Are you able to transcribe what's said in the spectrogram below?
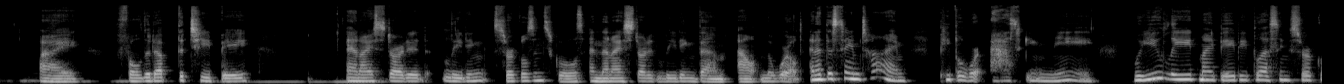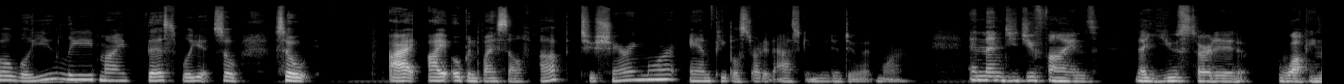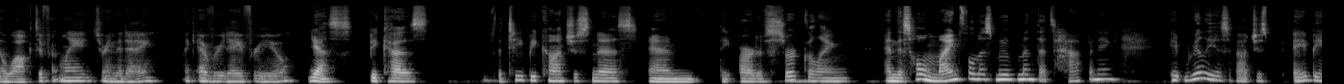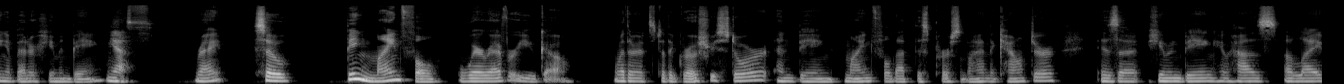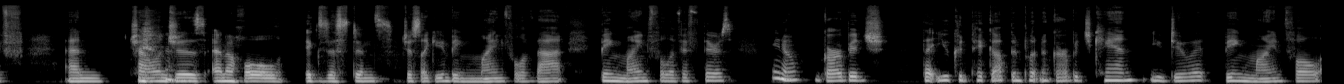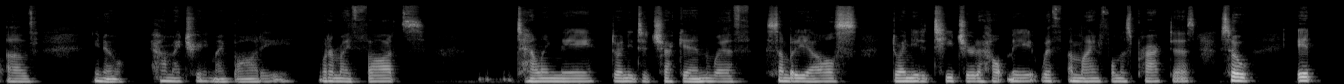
I folded up the teepee and I started leading circles in schools and then I started leading them out in the world. And at the same time, people were asking me, "Will you lead my baby blessing circle? Will you lead my this? Will you?" So so I I opened myself up to sharing more and people started asking me to do it more. And then did you find that you started walking the walk differently during the day? Like every day for you? Yes, because the teepee consciousness and the art of circling and this whole mindfulness movement that's happening, it really is about just a being a better human being, Yes. right? So being mindful wherever you go, whether it's to the grocery store and being mindful that this person behind the counter is a human being who has a life and challenges and a whole existence, just like you, and being mindful of that, being mindful of if there's, you know, garbage that you could pick up and put in a garbage can, you do it, being mindful of, you know, how am I treating my body? What are my thoughts telling me? Do I need to check in with somebody else? Do I need a teacher to help me with a mindfulness practice? So it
